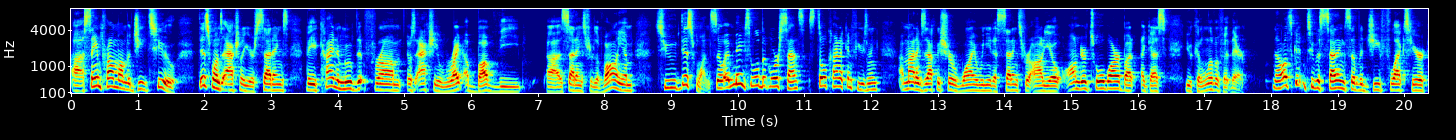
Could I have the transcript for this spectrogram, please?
Uh, same problem on the G2. This one's actually your settings. They kind of moved it from, it was actually right above the uh, settings for the volume to this one. So it makes a little bit more sense. Still kind of confusing. I'm not exactly sure why we need a settings for audio on your toolbar, but I guess you can live with it there. Now let's get into the settings of a G Flex here.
